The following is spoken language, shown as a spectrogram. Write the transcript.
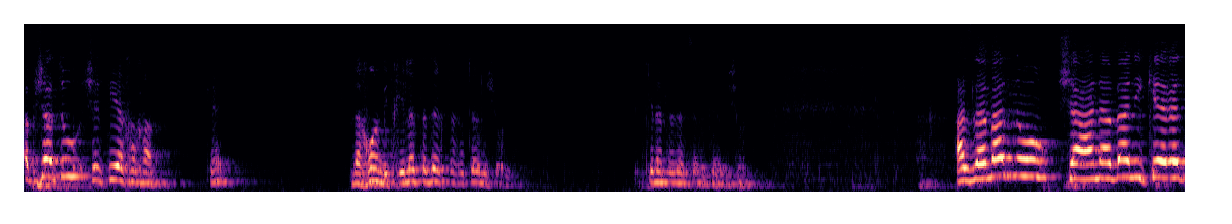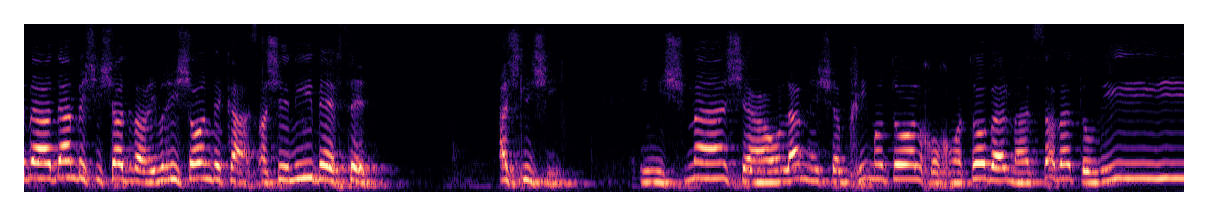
הפשט הוא שתהיה חכם, כן? נכון, בתחילת הדרך צריך יותר לשאול. בתחילת הדרך צריך יותר לשאול. אז למדנו שהענווה ניכרת באדם בשישה דברים. ראשון, בכעס. השני, בהפסד. השלישי, אם ישמע שהעולם משבחים אותו על חוכמתו ועל מעשיו הטובים.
